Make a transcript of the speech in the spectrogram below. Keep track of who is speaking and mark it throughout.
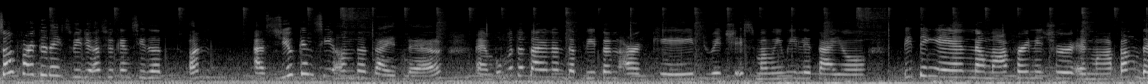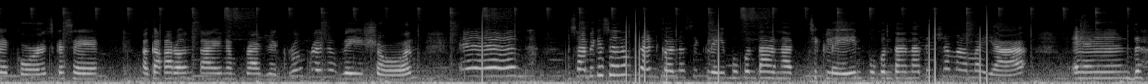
Speaker 1: So for today's video, as you can see that on as you can see on the title, ayan, pumunta tayo ng Dapitan Arcade, which is mamimili tayo, titingin ng mga furniture and mga pang-decors kasi magkakaroon tayo ng project room renovation. And sabi kasi ng friend ko na si Clay, pupuntahan natin si Clay, pupuntahan natin siya mamaya. And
